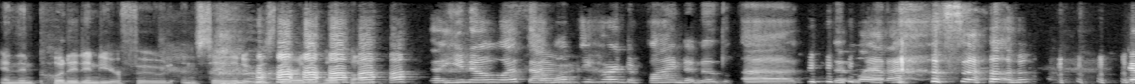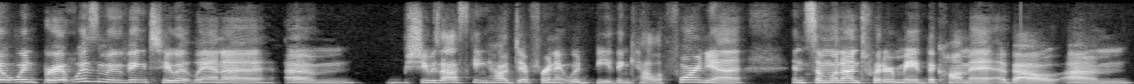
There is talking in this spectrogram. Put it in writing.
and then put it into your food and say that it was there the whole time. You know what? That won't be hard to find in uh, Atlanta. so you know, when Britt was moving to Atlanta, um, she was asking how different it would be than California. And someone on Twitter made the comment about um,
